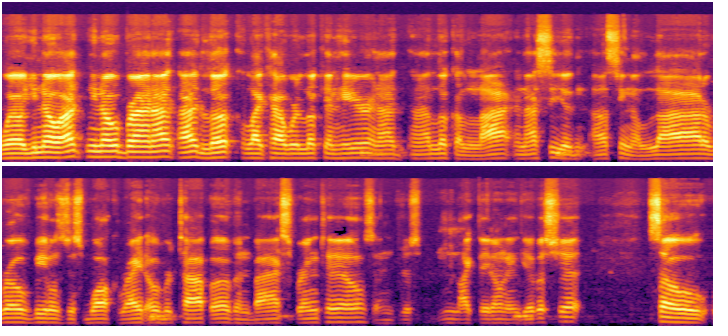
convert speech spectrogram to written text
Well, you know, I you know, Bryan, I, I look like how we're looking here, and I and I look a lot, and I see a, I've seen a lot of rove beetles just walk right over mm-hmm. top of and by springtails, and just mm, like they don't even give a mm-hmm. shit. So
